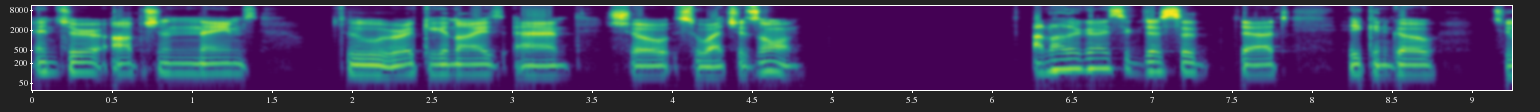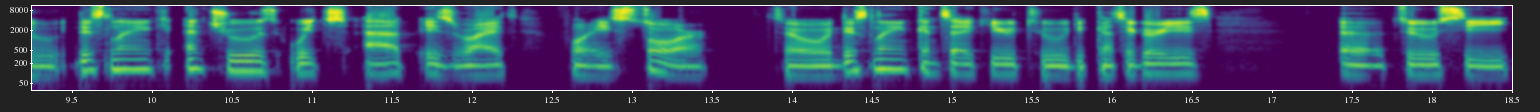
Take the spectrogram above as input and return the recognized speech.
enter option names to recognize and show swatches on. Another guy suggested that he can go to this link and choose which app is right for his store. So this link can take you to the categories uh, to see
